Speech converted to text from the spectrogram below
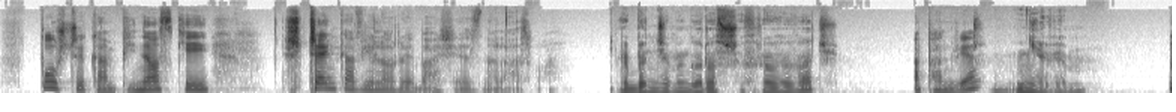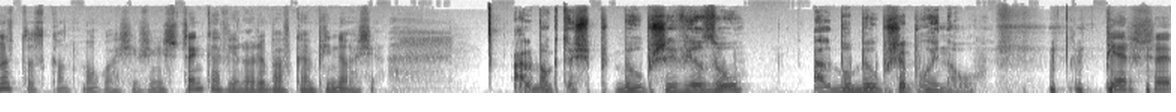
w Puszczy Kampinoskiej szczęka wieloryba się znalazła? Będziemy go rozszyfrowywać? A pan wie? Nie wiem. No to skąd mogła się wziąć szczęka wieloryba w Kampinosie? Albo ktoś był przywiózł, albo był przypłynął. Pierwszy,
